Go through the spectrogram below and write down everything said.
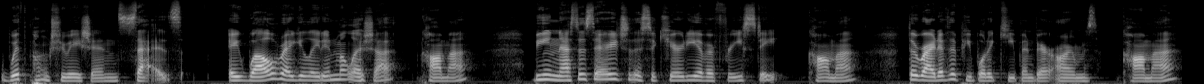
with punctuation says a well-regulated militia, comma, being necessary to the security of a free state, comma, the right of the people to keep and bear arms, comma,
